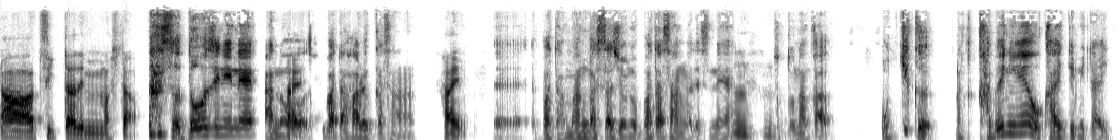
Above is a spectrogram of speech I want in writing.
ああ、ツイッターで見ました。そう、同時にね、あの、はい柴田遥さん、はい。えーバタ漫画スタジオのバタさんがですね、うんうんちょっ。となんか、大きく、なんか壁に絵を描いてみたいって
